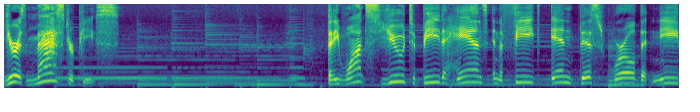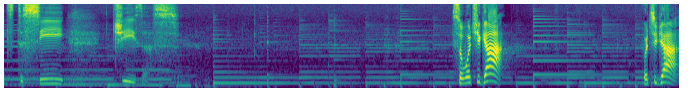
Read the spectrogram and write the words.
You're his masterpiece. That he wants you to be the hands and the feet in this world that needs to see Jesus. So, what you got? What you got?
